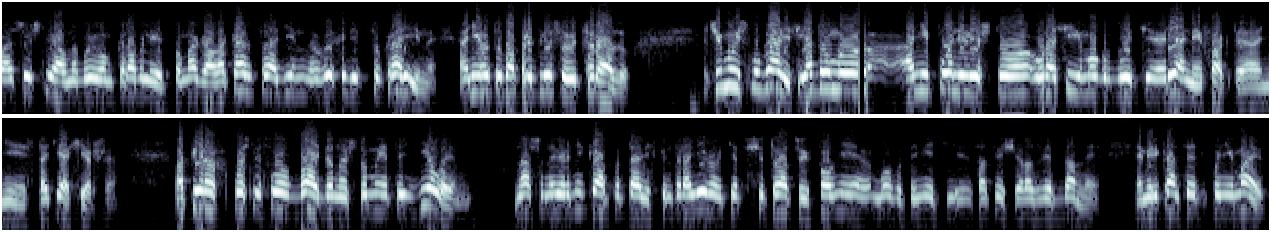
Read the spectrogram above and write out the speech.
осуществлял на боевом корабле, помогал, окажется один выходит с Украины. Они его туда приплюсуют сразу. Почему испугались? Я думаю, они поняли, что у России могут быть реальные факты, а не статья Херша. Во-первых, после слов Байдена, что мы это сделаем, наши наверняка пытались контролировать эту ситуацию и вполне могут иметь соответствующие разведданные. Американцы это понимают,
